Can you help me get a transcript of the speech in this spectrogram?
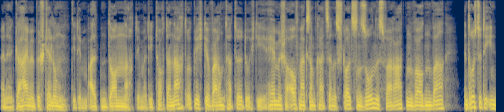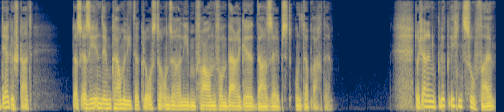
Eine geheime Bestellung, die dem alten Don, nachdem er die Tochter nachdrücklich gewarnt hatte, durch die hämische Aufmerksamkeit seines stolzen Sohnes verraten worden war, entrüstete ihn dergestalt, dass er sie in dem Karmeliterkloster unserer lieben Frauen vom Berge daselbst unterbrachte. Durch einen glücklichen Zufall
